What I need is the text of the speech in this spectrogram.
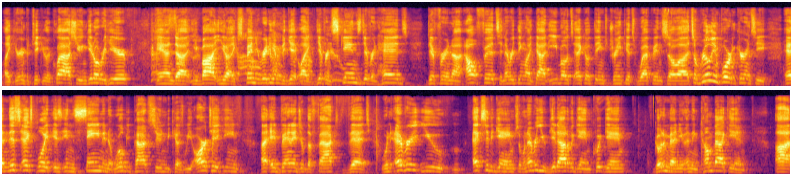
like you're in particular class. You can get over here and uh, you buy, you like spend Eridium to get like different skins, different heads, different uh, outfits and everything like that, emotes, echo things, trinkets, weapons. So uh, it's a really important currency, and this exploit is insane, and it will be patched soon because we are taking uh, advantage of the fact that whenever you exit a game, so whenever you get out of a game, quit game, go to menu, and then come back in, uh,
